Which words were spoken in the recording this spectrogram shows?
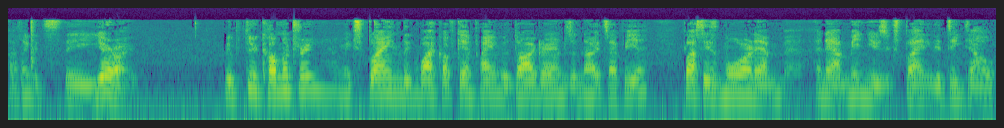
I think it's the Euro. We do commentary and explain the Wyckoff campaign with diagrams and notes up here. Plus, there's more in our in our menus explaining the detail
